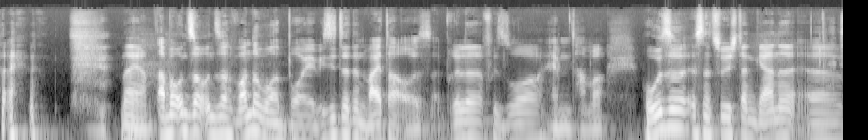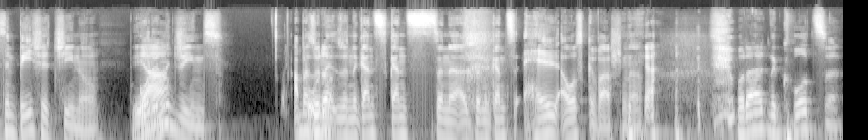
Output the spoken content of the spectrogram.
naja, aber unser, unser Wonderwall-Boy, wie sieht er denn weiter aus? Brille, Frisur, Hemd haben wir. Hose ist natürlich dann gerne. Äh, Es ist ein beige Chino. Ja. Oder eine Jeans. Aber so eine, so eine ganz, ganz, so eine, so eine ganz hell ausgewaschene. ja. Oder halt eine kurze.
